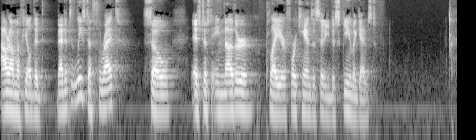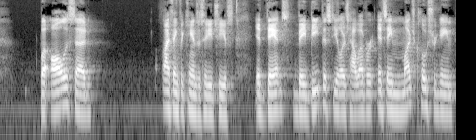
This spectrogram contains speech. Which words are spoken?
out on the field that, that it's at least a threat. So it's just another player for Kansas City to scheme against. But all is said, I think the Kansas City Chiefs advance. They beat the Steelers. However, it's a much closer game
